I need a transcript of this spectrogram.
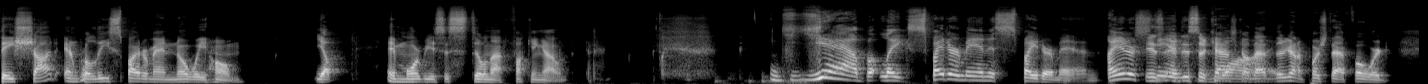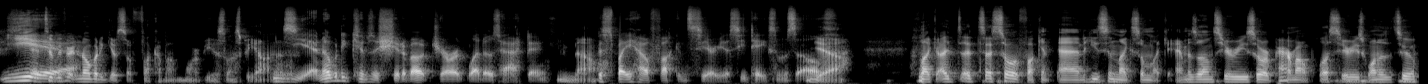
They shot and released Spider-Man No Way Home, Yep. and Morbius is still not fucking out. Yeah, but like Spider Man is Spider Man. I understand. Is understand. it is sarcastic that why. they're gonna push that forward? yeah. And to be fair, nobody gives a fuck about Morbius. Let's be honest. yeah, nobody gives a shit about Jared Leto's acting, No. despite how fucking serious he takes himself. Yeah. Like I, I, I saw a fucking ad. He's in like some like Amazon series or Paramount Plus series, one of the two,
